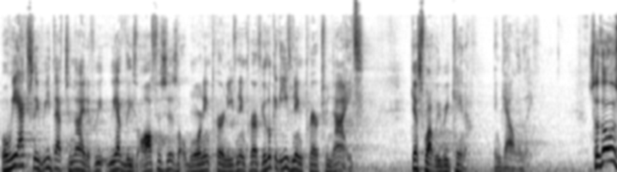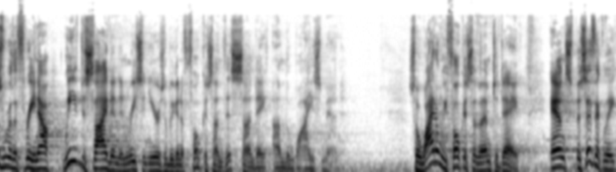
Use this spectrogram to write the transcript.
Well, we actually read that tonight. If we, we have these offices, morning prayer and evening prayer. If you look at evening prayer tonight, guess what? We read Cana in Galilee. So those were the three. Now, we've decided in recent years that we're going to focus on this Sunday on the wise men. So why don't we focus on them today? And specifically,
